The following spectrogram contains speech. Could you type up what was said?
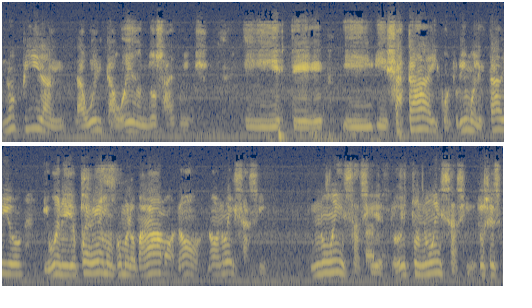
no pidan la vuelta a Boedo en dos años. Y, este, y, y ya está, y construimos el estadio, y bueno, y después vemos cómo lo pagamos. No, no, no es así. No es así esto, esto no es así. Entonces,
